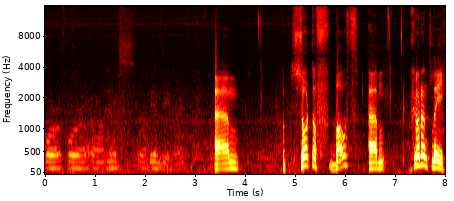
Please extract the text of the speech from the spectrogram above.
for, for Minix VMD, right? Um, sort of both. Um, currently,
